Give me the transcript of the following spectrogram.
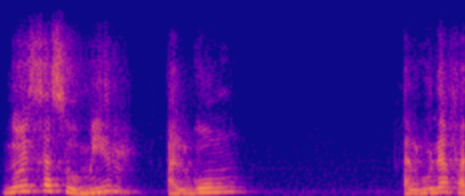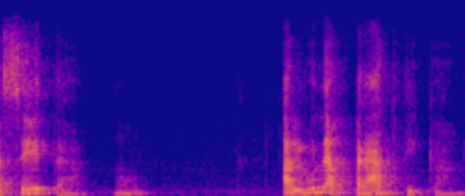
no es asumir algún, alguna faceta, alguna práctica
